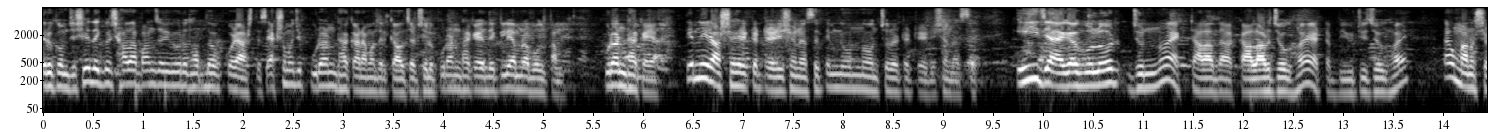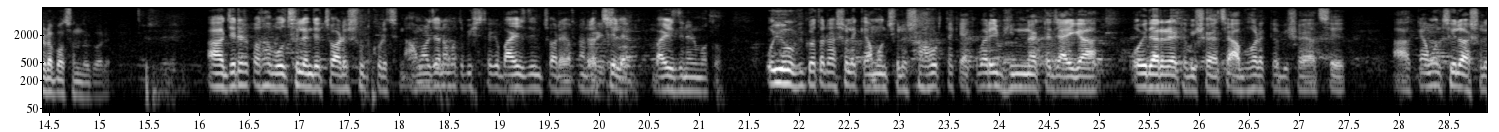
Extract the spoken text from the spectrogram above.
এরকম যে, সে দেখবেন সাদা পাঞ্জাবি পরে ধপধপ করে আসতেছে। একসময় যে পুরান ঢাকার আমাদের কালচার ছিল, পুরান ঢাকায় দেখলে আমরা বলতাম, পুরান ঢাকায়, তেমনি রাজশাহীর একটা ট্রেডিশন আছে, তেমনি অন্য অঞ্চলের একটা ট্রেডিশন আছে। এই জায়গাগুলোর জন্য একটা আলাদা কালার যোগ হয়, একটা বিউটি যোগ হয়। এবং মানুষ সেটা পছন্দ করে। যেটার কথা বলছিলেন যে চরে শ্যুট করেছেন আমার জানা মতো বিশ থেকে বাইশ দিন চরে আপনারা ছিলেন বাইশ দিনের মতো। ওই অভিজ্ঞতাটা আসলে কেমন ছিল? শহর থেকে একেবারেই ভিন্ন একটা জায়গা ওয়েদারের একটা বিষয় আছে আবহাওয়ার একটা বিষয় আছে। কেমন ছিল আসলে?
